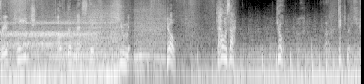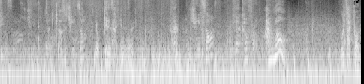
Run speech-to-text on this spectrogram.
Rib cage of domestic human. Yo, the hell was that? Yo, did that, that was a chainsaw? Yo, get inside, get inside. Was that a chainsaw? Where'd that come from? I don't know. Where's that from?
